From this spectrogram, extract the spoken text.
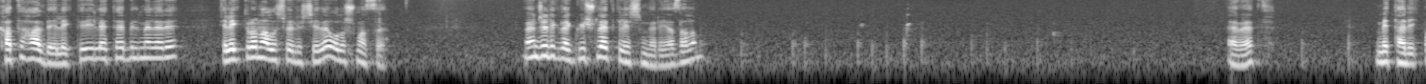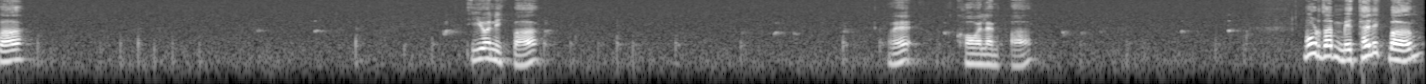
katı halde elektriği iletebilmeleri, elektron alışverişiyle oluşması. Öncelikle güçlü etkileşimleri yazalım. Evet. Metalik bağ. İyonik bağ. Ve kovalent bağ. Burada metalik bağın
